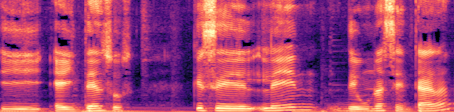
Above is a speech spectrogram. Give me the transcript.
y, e intensos que se leen de una sentada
